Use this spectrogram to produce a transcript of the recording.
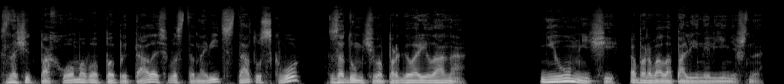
Значит, Пахомова попыталась восстановить статус-кво, задумчиво проговорила она. «Не умничай», — оборвала Полина Ильинична.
